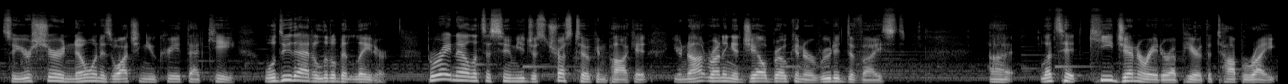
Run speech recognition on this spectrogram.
so you're sure no one is watching you create that key, we'll do that a little bit later. But right now, let's assume you just trust Token Pocket, you're not running a jailbroken or rooted device. Uh, let's hit key generator up here at the top right.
